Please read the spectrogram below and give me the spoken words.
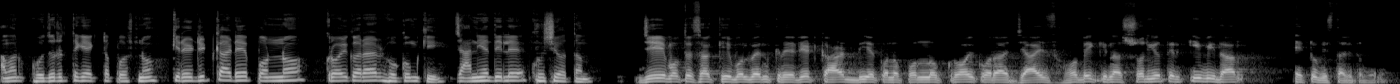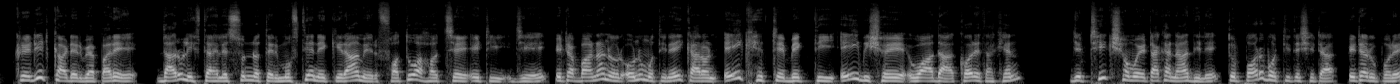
আমার হুজুরের থেকে একটা প্রশ্ন ক্রেডিট কার্ডে পণ্য ক্রয় করার হুকুম কি? জানিয়ে দিলে খুশি হতাম। জি মুফতি সাহেব কি বলবেন? ক্রেডিট কার্ড দিয়ে কোনো পণ্য ক্রয় করা জায়জ হবে কিনা? শরীয়তের কি বিধান? একটু বিস্তারিত বলুন। ক্রেডিট কার্ডের ব্যাপারে দারুল ইফতাহলে সুন্নতের মুফতিয়ানে কিরামের ফতোয়া হচ্ছে এটি যে এটা বানানোর অনুমতি নেই কারণ এই ক্ষেত্রে ব্যক্তি এই বিষয়ে ওয়াদা করে থাকেন যে ঠিক সময়ে টাকা না দিলে তো পরবর্তীতে সেটা এটার উপরে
